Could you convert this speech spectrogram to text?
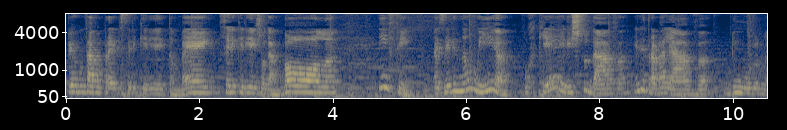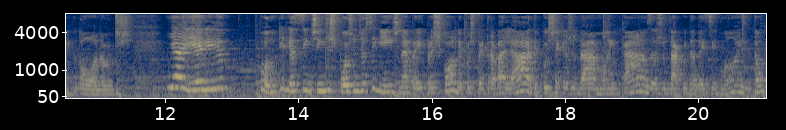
perguntavam para ele se ele queria ir também, se ele queria ir jogar bola, enfim. Mas ele não ia porque ele estudava, ele trabalhava duro no McDonald's. E aí ele pô, não queria se sentir indisposto no dia seguinte, né? Pra ir pra escola, depois pra ir trabalhar, depois tinha que ajudar a mãe em casa, ajudar a cuidar das irmãs. Então,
